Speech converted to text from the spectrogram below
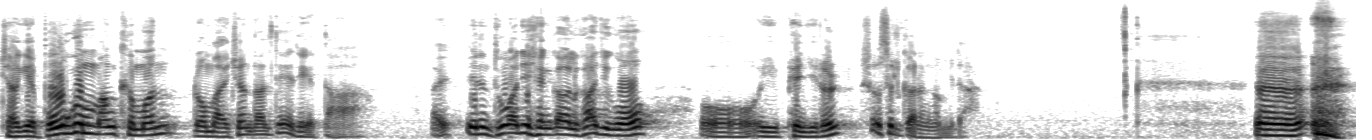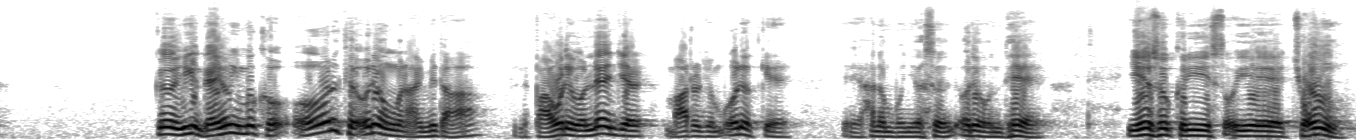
자기의 복음만큼은 로마에 전달돼야 되겠다. 이런 두 가지 생각을 가지고 어, 이 편지를 썼을 거라는 겁니다. 어, 그 이게 내용이 뭐 그 어렵게 어려운 건 아닙니다. 바울이 원래 이제 말을 좀 어렵게 하는 분이어서 어려운데 예수 그리스도의 종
